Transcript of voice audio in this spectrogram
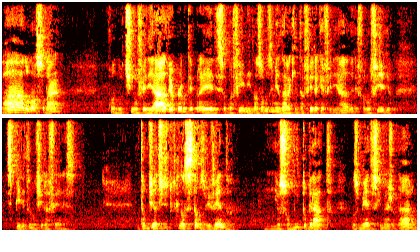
lá no nosso lar, quando tinha um feriado, eu perguntei para ele, seu Bafini, nós vamos emendar a quinta-feira, que é feriado? Ele falou, filho, espírito não tira férias. Então, diante de tudo que nós estamos vivendo, e eu sou muito grato aos médios que me ajudaram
